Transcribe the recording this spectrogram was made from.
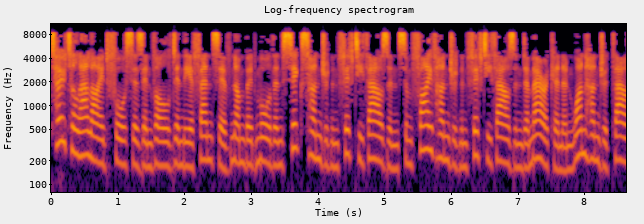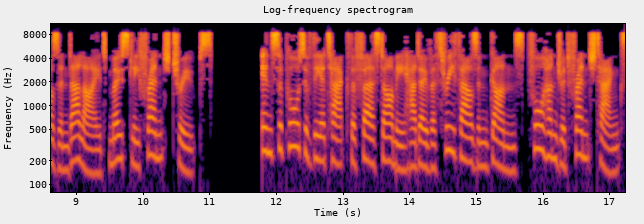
Total Allied forces involved in the offensive numbered more than 650,000 some 550,000 American and 100,000 Allied mostly French troops. In support of the attack the First Army had over 3,000 guns, 400 French tanks,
